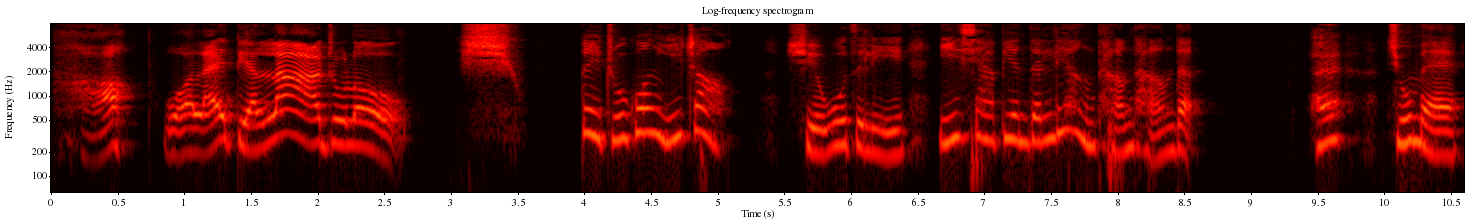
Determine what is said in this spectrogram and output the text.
好，我来点蜡烛喽。咻，被烛光一照，雪屋子里一下变得亮堂堂的。哎。九美，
